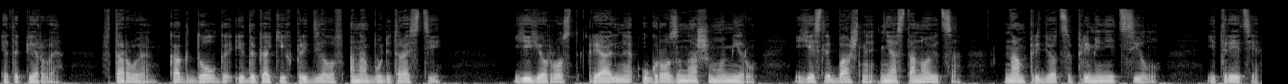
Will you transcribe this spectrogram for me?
Это первое. Второе. Как долго и до каких пределов она будет расти. Ее рост – реальная угроза нашему миру, если башня не остановится, нам придется применить силу. И третье.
